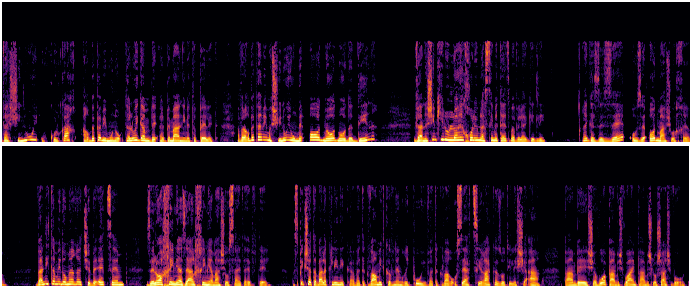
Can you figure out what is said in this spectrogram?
והשינוי הוא כל כך, הרבה פעמים הוא תלוי גם במה אני מטפלת, אבל הרבה פעמים השינוי הוא מאוד מאוד מאוד עדין, ואנשים כאילו לא יכולים לשים את האצבע ולהגיד לי, רגע, זה זה או זה עוד משהו אחר? ואני תמיד אומרת שבעצם זה לא הכימיה, זה האלכימיה מה שעושה את ההבדל. מספיק שאתה בא לקליניקה ואתה כבר מתכוונן ריפוי, ואתה כבר עושה עצירה כזאת לשעה, פעם בשבוע, פעם בשבועיים, פעם בשלושה שבועות,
